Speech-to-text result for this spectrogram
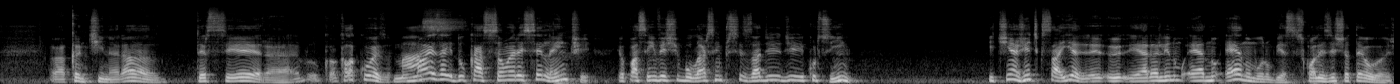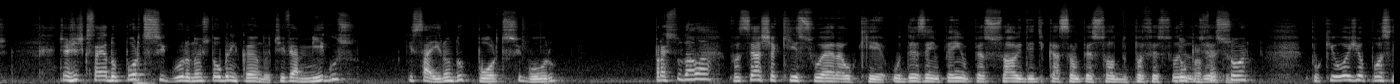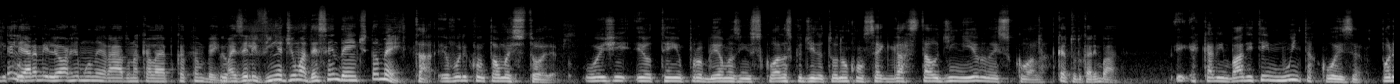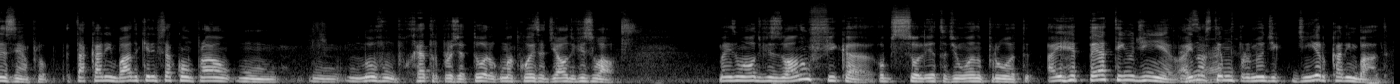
a cantina era terceira, aquela coisa. Mas, Mas a educação era excelente. Eu passei em vestibular sem precisar de, de cursinho. E tinha gente que saía, era ali no, é, no, é no Morumbi, essa escola existe até hoje. Tinha gente que saía do Porto Seguro, não estou brincando. Eu tive amigos que saíram do Porto Seguro para estudar lá. Você acha que isso era o quê? O desempenho pessoal e dedicação pessoal do professor? Do, do professor. Diretor? Porque hoje eu posso lhe Ele era melhor remunerado naquela época também, eu... mas ele vinha de uma descendente também. Tá, eu vou lhe contar uma história. Hoje eu tenho problemas em escolas que o diretor não consegue gastar o dinheiro na escola. Porque é tudo carimbado é carimbado e tem muita coisa. Por exemplo, está carimbado que ele precisa comprar um, um, um, novo retroprojetor, alguma coisa de audiovisual. Mas um audiovisual não fica obsoleto de um ano para o outro. Aí repetem o dinheiro. Exato. Aí nós temos um problema de dinheiro carimbado.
